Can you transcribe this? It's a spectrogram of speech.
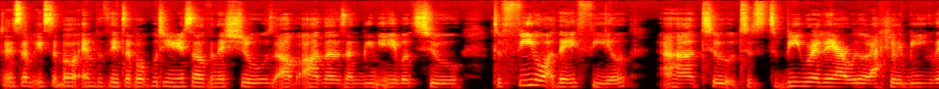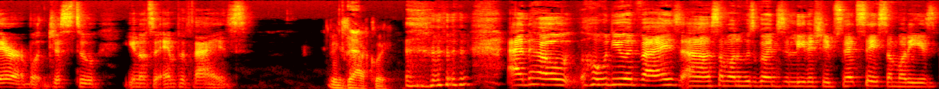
It's, it's about empathy. It's about putting yourself in the shoes of others and being able to, to feel what they feel, uh, to, to, to be where they are without actually being there, but just to, you know, to empathize. Exactly. and how, how would you advise, uh, someone who's going to leadership? So let's say somebody is,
